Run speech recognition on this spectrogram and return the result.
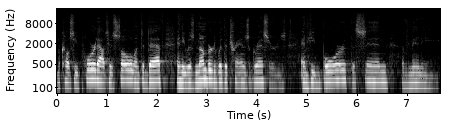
because he poured out his soul unto death, and he was numbered with the transgressors, and he bore the sin of many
